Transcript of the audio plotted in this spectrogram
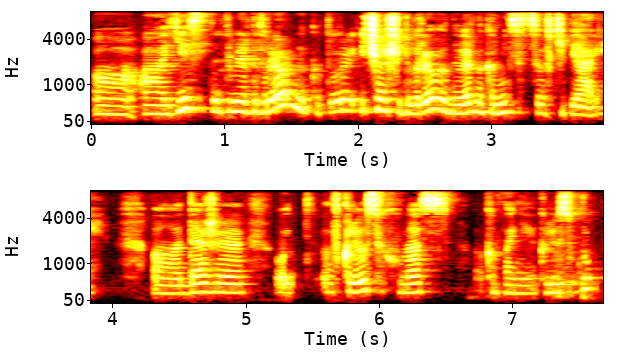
А, а есть, например, DevRel ы, которые, и чаще DevRel ы, наверное, коммитятся в KPI. А, даже вот в колесах у нас компания Колеса Групп,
